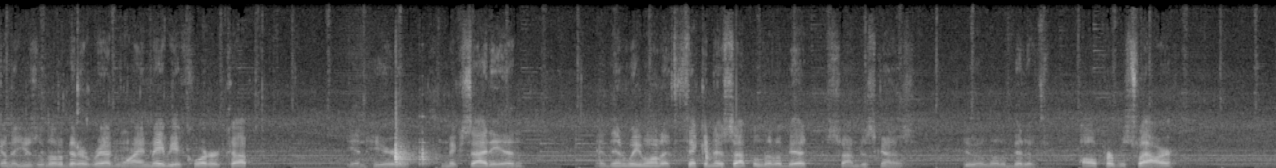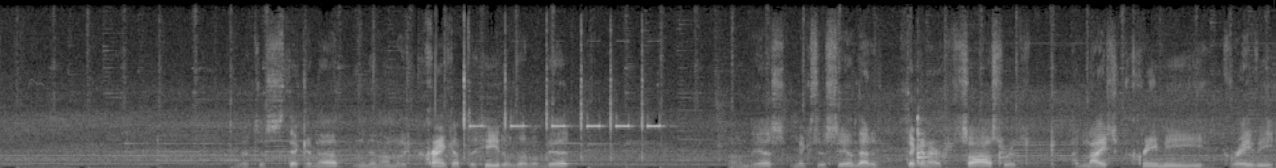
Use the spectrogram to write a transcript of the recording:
going to use a little bit of red wine, maybe a quarter cup in here. Mix that in. And then we want to thicken this up a little bit. So I'm just going to do a little bit of all-purpose flour. Let this thicken up, and then I'm going to crank up the heat a little bit on this. Mix this in. That'll thicken our sauce with a nice creamy gravy.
